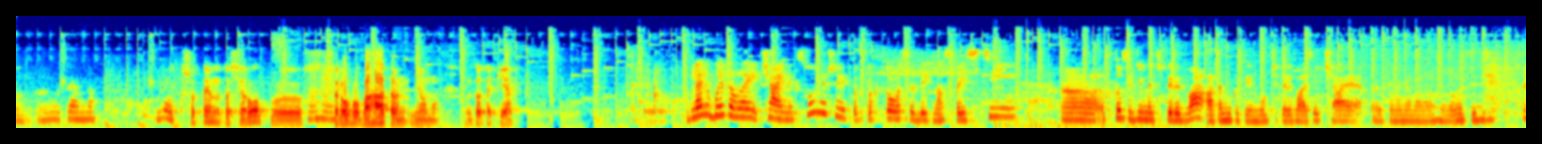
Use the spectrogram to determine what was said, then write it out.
е, темна. Ну, що темно, то сироп, е, сиропу багато в ньому, ну то таке. Для любителей чайних сумішей, тобто хто сидить на Tea, е, хто сидів на 4.2, а там нікотин був 4.20 чає, е, то на ньому можна було сидіти.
